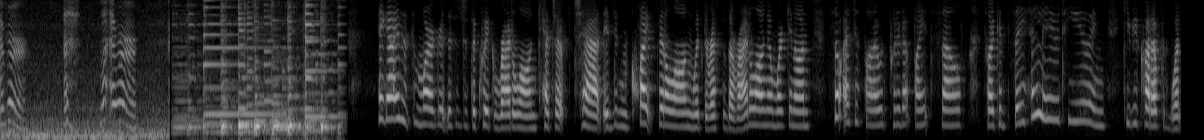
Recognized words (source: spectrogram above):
whatever. Ugh, whatever. Hey guys, it's Margaret. This is just a quick ride along catch up chat. It didn't quite fit along with the rest of the ride along I'm working on, so I just thought I would put it up by itself so I could say hello to you and keep you caught up with what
